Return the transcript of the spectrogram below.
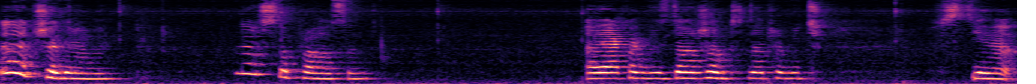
E, przegramy. Na 100%. A jak oni zdążą to naprawić Stiena...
